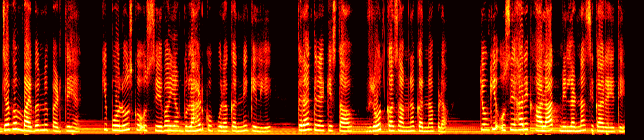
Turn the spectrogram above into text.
जब हम बाइबल में पढ़ते हैं कि पोलोस को उस सेवा या बुलाहट को पूरा करने के लिए तरह तरह के स्ताव, विरोध का सामना करना पड़ा, क्योंकि उसे हर एक हालात में लड़ना सिखा रहे थे,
